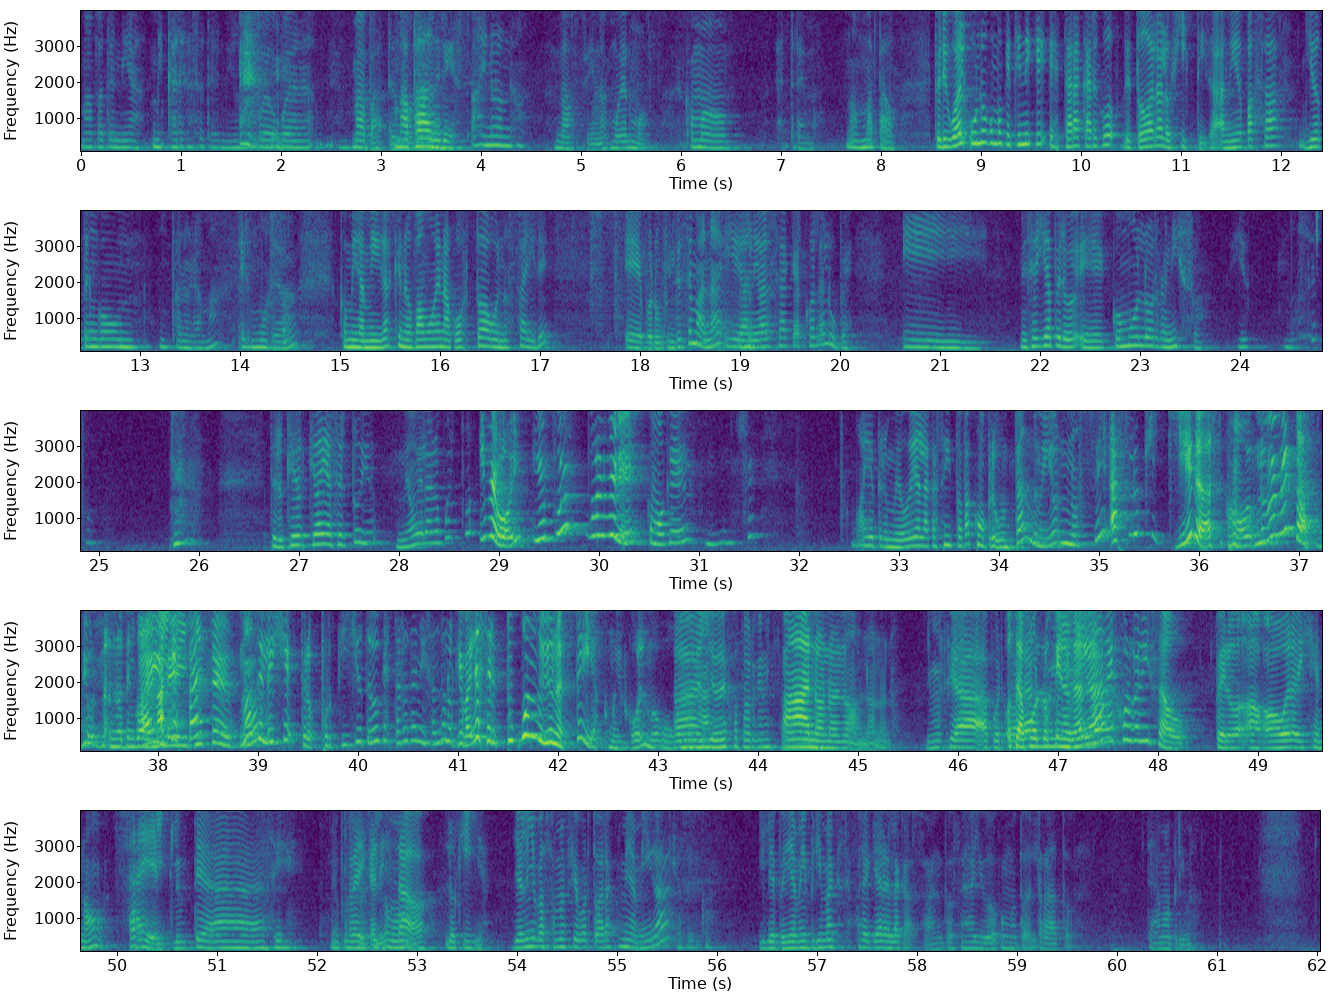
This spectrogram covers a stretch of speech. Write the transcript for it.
mapa tenía. Me carga ese término, no puedo. Mapa. Mapadres. Ay, no, no. No, sí, no es muy hermoso. Es como extremo. nos matado. Pero igual uno como que tiene que estar a cargo de toda la logística. A mí me pasa, yo tengo un, un panorama hermoso Ya. con mis amigas que nos vamos en agosto a Buenos Aires eh, por un fin de semana y Aníbal se va a quedar con la Lupe. Y me decía, ya, pero eh, ¿cómo lo organizo? Y yo, no sé. ¿Pero qué, qué vaya a hacer tuyo? Me voy al aeropuerto y me voy. Y después volveré. Como que, no sé. Oye, pero me voy a la casa de mis papás como preguntándome. Y yo, no sé, haz lo que quieras. Como, no me metas. Yo, no, no tengo Ay, ¿le que estar- dijiste eso? No, se le dije, pero ¿por qué yo tengo que estar organizando lo que vaya a hacer tú cuando yo no esté? Y es como el colmo, Ah, yo dejo todo organizado. Ah, no, no, no, no, no. no. Yo me fui a, a Puerto O sea, por lo general lo dejo organizado. Pero a- ahora dije, no. Ay, el club te ha... Sí, me puse así como Radicalizado. loquilla. Yo el año pasado me fui a Puerto Varas con mi amiga Qué rico. y le pedí a mi prima que se fuera a quedar a la casa. Entonces ayudó como todo el rato. Te amo, prima.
